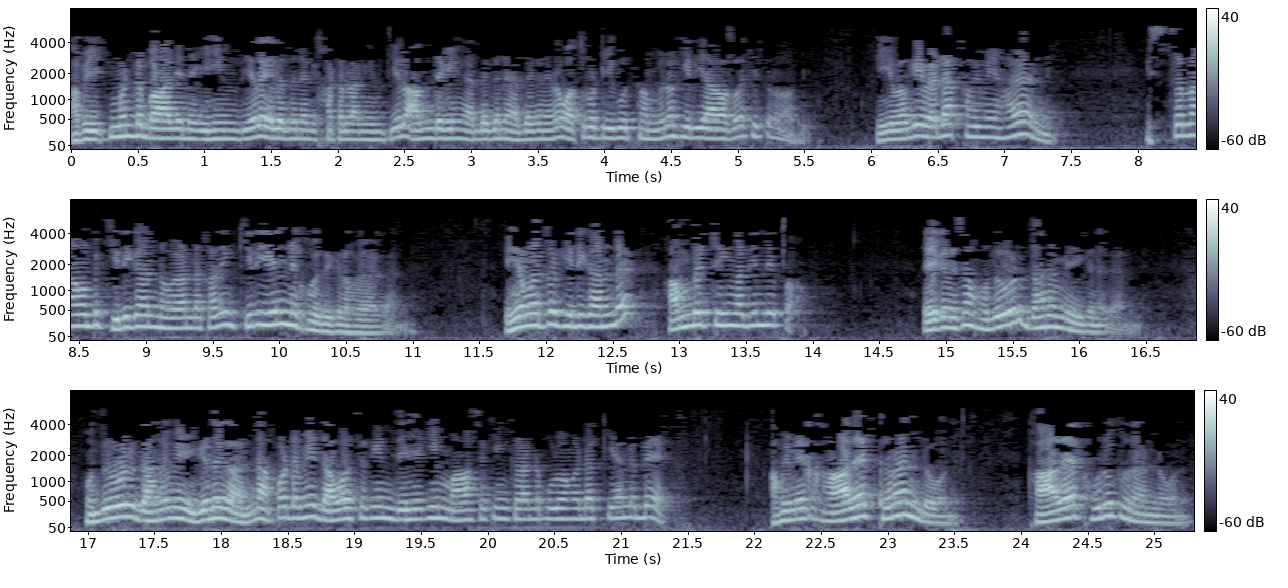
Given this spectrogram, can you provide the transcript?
අපි ඉක්මනට භාජනේ ගිහින් තියලා එළදෙනගේ කට ළඟින් තියලා අන් දෙකෙන් ඇදගෙන ඇදගෙන යනවා වතුර ටිකකුත් හම්බ වෙනවා කිරියාවක් කියලා හිතනවා අපි. ඒ වගේ වැඩක් අපි මේ හොයන්නේ. ඉස්සලාම අපි කිරි ගන්න හොයන්න කලින් කිරි එන්නේ කොහෙද කියලා හොයාගන්න. එහෙම නැත්නම් කිරි ගන්න හම්බෙච්ච හින් අදින්න එපා. ඒක නිසා හොඳට ධර්මයේ ඉගෙන ගන්න. හොඳට ධර්මයේ ඉගෙන ගන්න අපිට මේ දවසකින් දෙකකින් මාසෙකින් කරන්න පුළුවන් වැඩක් කියන්න බෑ. අපි මේක කාලයක් කරන්න ඕනේ. කාලයක් හුරු කරන්න ඕනේ.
